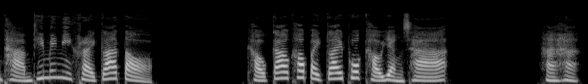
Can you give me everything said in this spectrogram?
ำถามที่ไม่มีใครกล้าตอบ เขาก้าวเข้าไปใกล้พวกเขาอย่างช้า ฮ่าฮ่า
